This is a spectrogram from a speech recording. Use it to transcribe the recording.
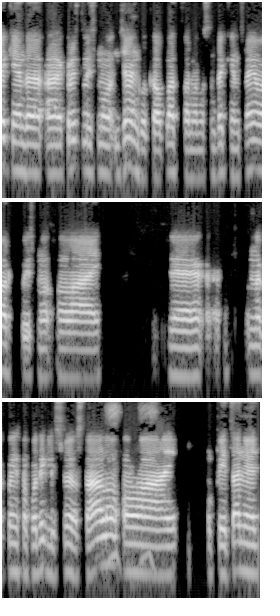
backenda, a, koristili smo Django kao platformu, odnosno backend framework koji smo ovaj, e, na kojim smo podigli sve ostalo. Ovaj, u pitanju je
